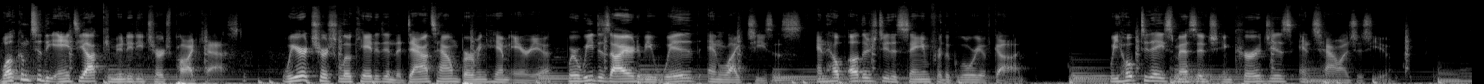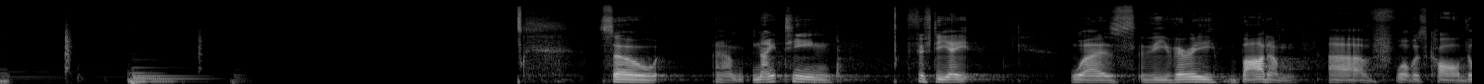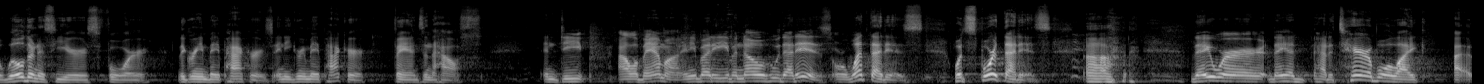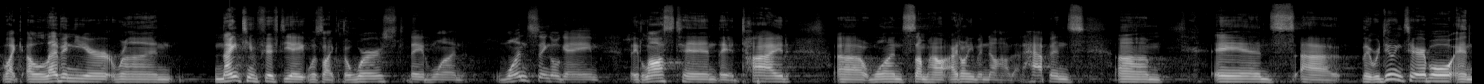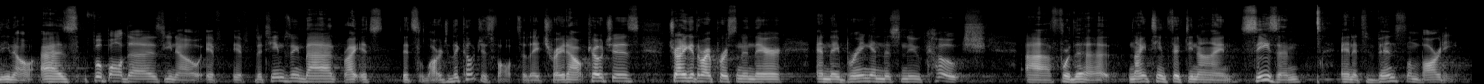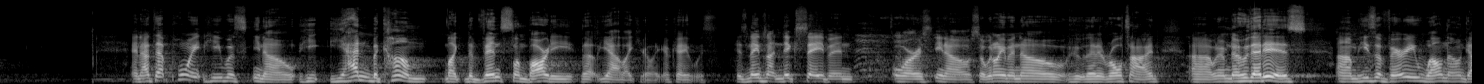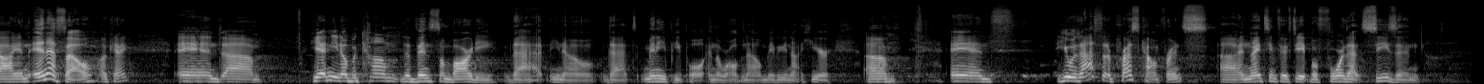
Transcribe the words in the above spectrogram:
Welcome to the Antioch Community Church Podcast. We are a church located in the downtown Birmingham area where we desire to be with and like Jesus and help others do the same for the glory of God. We hope today's message encourages and challenges you. So, um, 1958 was the very bottom of what was called the wilderness years for the Green Bay Packers. Any Green Bay Packer fans in the house? In deep Alabama, anybody even know who that is or what that is? What sport that is? Uh, they were they had had a terrible like uh, like 11 year run. 1958 was like the worst. They had won one single game. They lost 10. They had tied uh, one somehow. I don't even know how that happens. Um, and uh, they were doing terrible. And you know, as football does, you know, if, if the team's doing bad, right, it's it's largely the coach's fault. So they trade out coaches, trying to get the right person in there, and they bring in this new coach uh, for the 1959 season, and it's Vince Lombardi. And at that point, he was, you know, he, he hadn't become like the Vince Lombardi that, yeah, like you're like, okay, was, his name's not Nick Saban, or, you know, so we don't even know who that is, Roll Tide. Uh, we don't even know who that is. Um, he's a very well known guy in the NFL, okay? And um, he hadn't, you know, become the Vince Lombardi that, you know, that many people in the world know, maybe not here. Um, and he was asked at a press conference uh, in 1958 before that season,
